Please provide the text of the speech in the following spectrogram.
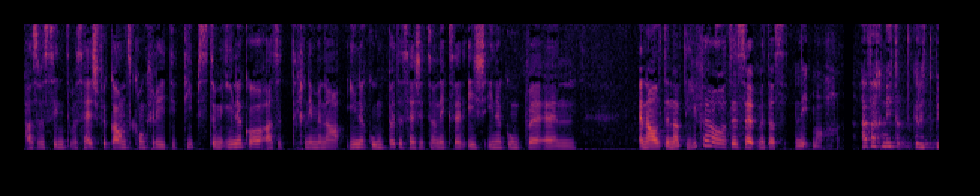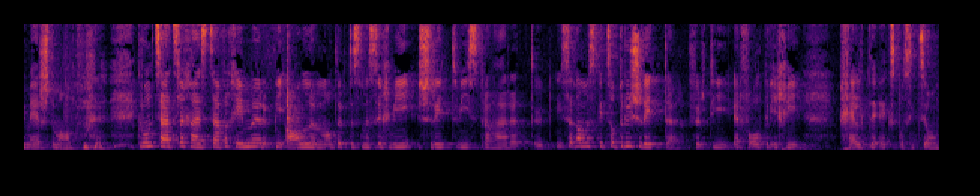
also was, sind, was hast du für ganz konkrete Tipps zum Reingehen? Also ich nehme an, reingumpen, das hast du jetzt noch nicht gesagt, ist reingumpen ein eine Alternative oder sollte man das nicht machen? Einfach nicht gerade beim ersten Mal. Grundsätzlich heisst es einfach immer bei allem, oder, dass man sich wie schrittweise daran Ich sage mal, es gibt so drei Schritte für die erfolgreiche Kälteexposition.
